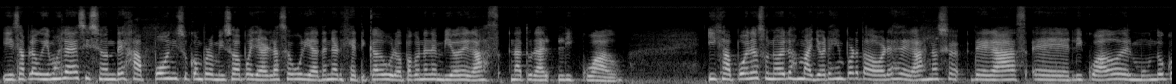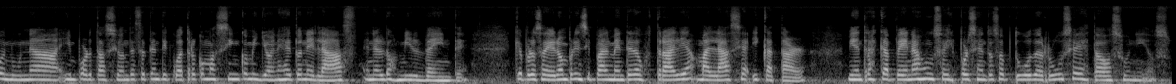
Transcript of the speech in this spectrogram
y dice aplaudimos la decisión de Japón y su compromiso de apoyar la seguridad energética de Europa con el envío de gas natural licuado y Japón es uno de los mayores importadores de gas, de gas eh, licuado del mundo con una importación de 74,5 millones de toneladas en el 2020, que procedieron principalmente de Australia, Malasia y Qatar, mientras que apenas un 6% se obtuvo de Rusia y Estados Unidos.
